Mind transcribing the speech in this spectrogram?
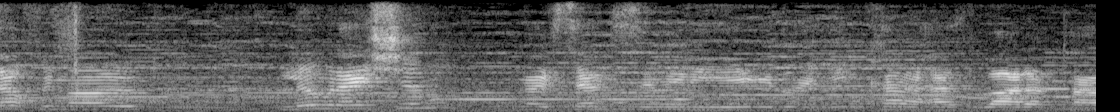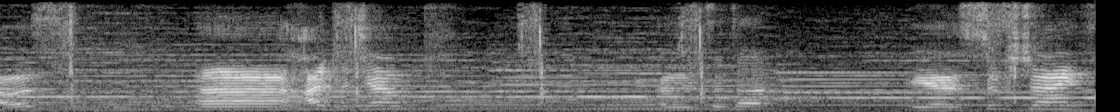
selfie mode, illumination. Makes sense. I mean, he, he, kind of has light up powers. Uh, hyper jump. I just did that. He has super strength.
